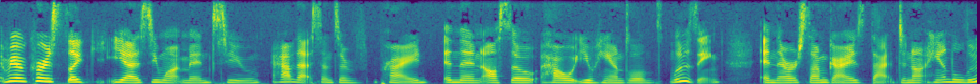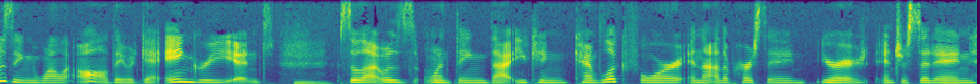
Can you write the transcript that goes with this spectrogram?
i mean of course like yes you want men to have that sense of pride and then also how you handled losing. And there were some guys that did not handle losing well at all. They would get angry and mm. so that was one thing that you can kind of look for in that other person you're interested in.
